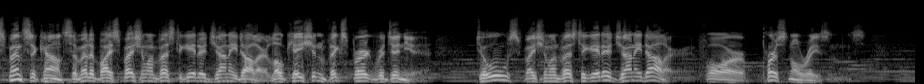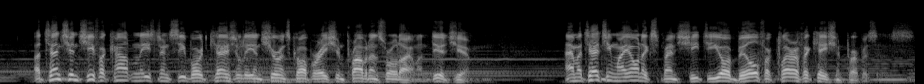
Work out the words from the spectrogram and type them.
Expense account submitted by Special Investigator Johnny Dollar. Location Vicksburg, Virginia. To Special Investigator Johnny Dollar for personal reasons. Attention, Chief Accountant, Eastern Seaboard Casualty Insurance Corporation, Providence, Rhode Island. Dear Jim, I'm attaching my own expense sheet to your bill for clarification purposes.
